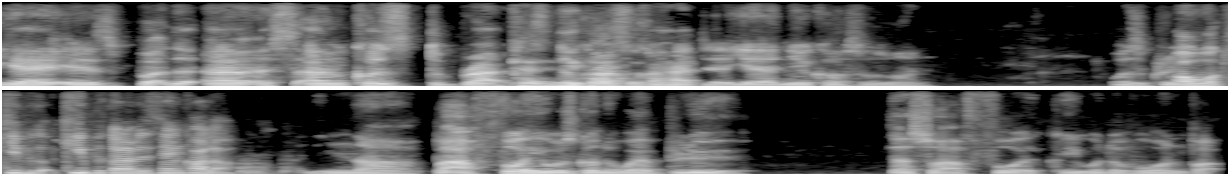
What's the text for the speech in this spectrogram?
Yeah, it is. But the uh, it's, um, because the Bra- 'Cause Newcastle Newcastle's one. had it. Yeah, Newcastle's one was green. Oh, what keep keep it gonna have the same color? Nah, but I thought he was gonna wear blue. That's what I thought he would have worn, but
